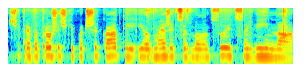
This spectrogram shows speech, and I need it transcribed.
Ще треба трошечки почекати і обмежиться, збалансується війна.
